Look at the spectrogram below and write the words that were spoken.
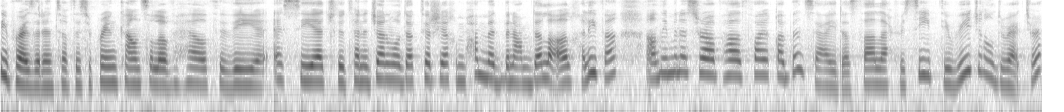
The President of the Supreme Council of Health, the SCH, Lieutenant General Dr. Sheikh Mohammed bin Abdullah Al Khalifa, and the Minister of Health, Faiqa bin Saeed Al Saleh, received the Regional Director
